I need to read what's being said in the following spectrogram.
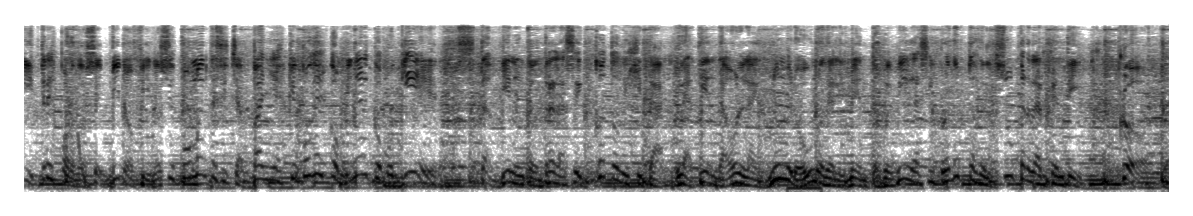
Y 3x2 en vinos finos, espumantes y champañas que podés combinar como quieras. También Coto Digital, la tienda online número uno de alimentos, bebidas y productos del súper de Argentina. Coto.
